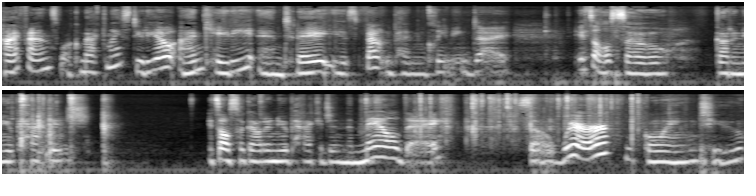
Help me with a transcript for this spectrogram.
Hi friends, welcome back to my studio. I'm Katie and today is fountain pen cleaning day. It's also got a new package. It's also got a new package in the mail day. So we're going to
